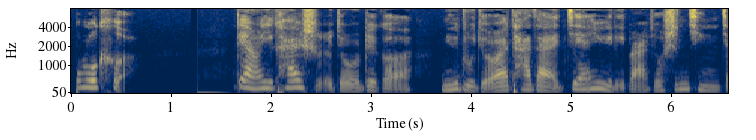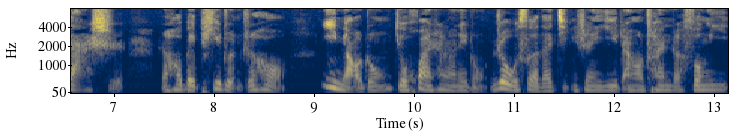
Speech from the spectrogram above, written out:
布洛克。电影一开始就是这个女主角她在监狱里边就申请驾驶。然后被批准之后，一秒钟就换上了那种肉色的紧身衣，然后穿着风衣，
